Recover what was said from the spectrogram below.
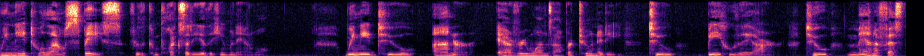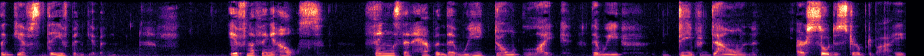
We need to allow space for the complexity of the human animal. We need to honor everyone's opportunity to be who they are, to manifest the gifts they've been given. If nothing else, things that happen that we don't like, that we deep down are so disturbed by,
